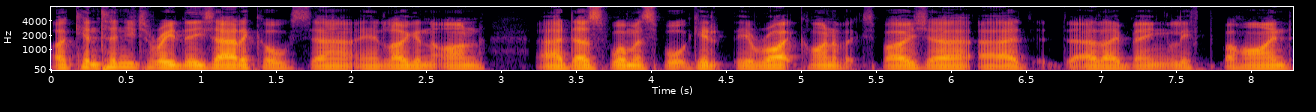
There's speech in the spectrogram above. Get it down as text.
I continue to read these articles, uh, and Logan, on uh, does women's sport get the right kind of exposure? are they being left behind?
